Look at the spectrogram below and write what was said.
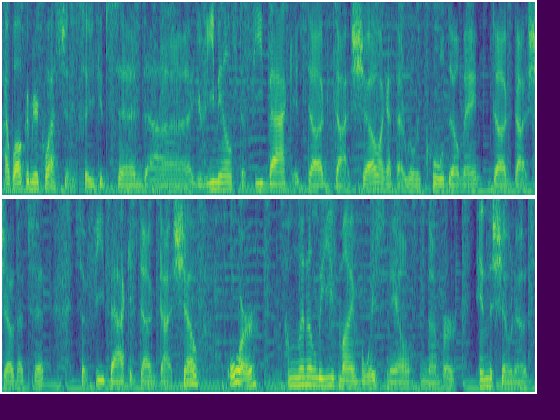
I welcome your questions. So you could send uh, your emails to feedback at doug.show. I got that really cool domain, doug.show. That's it. So feedback at doug.show. Or I'm going to leave my voicemail number in the show notes.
